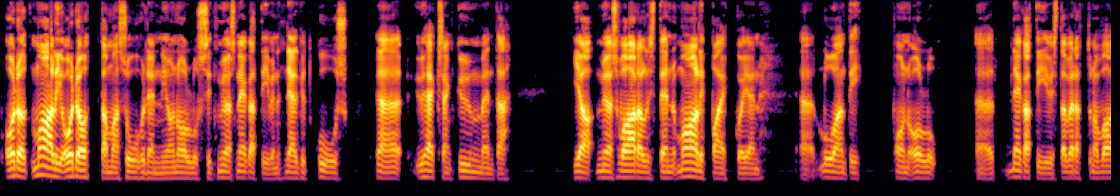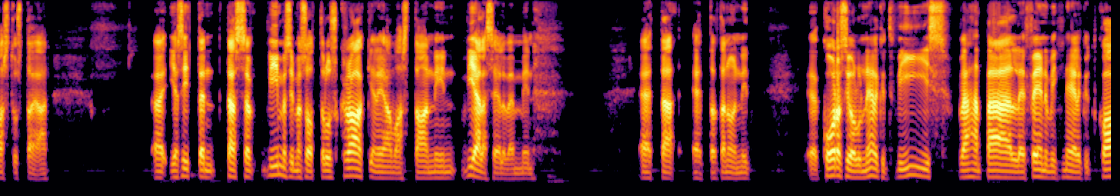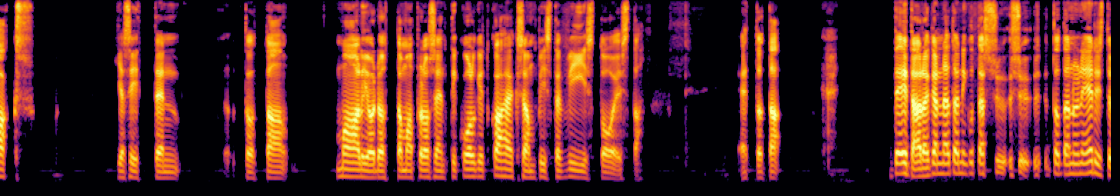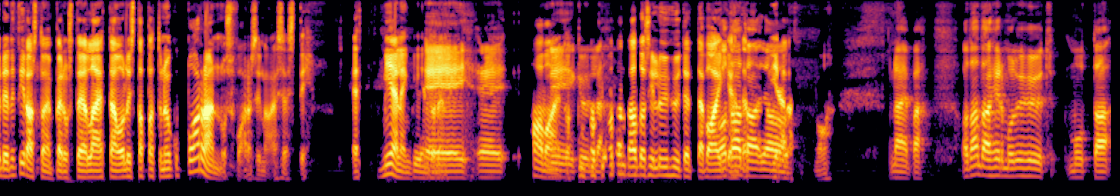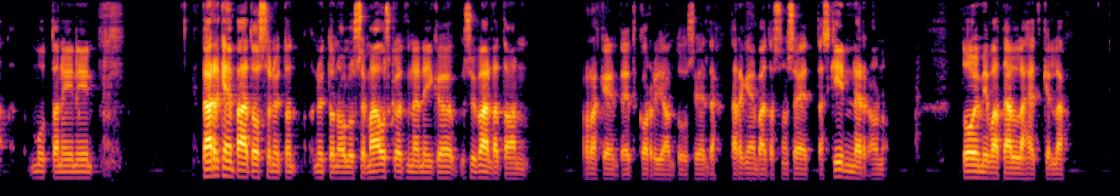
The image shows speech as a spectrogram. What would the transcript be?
odot, maali odottama suhde niin on ollut sit myös negatiivinen, 46 ää, 90, ja myös vaarallisten maalipaikkojen luonti on ollut negatiivista verrattuna vastustajaan. Ja sitten tässä viimeisimmässä ottelussa Krakenia vastaan niin vielä selvemmin, että, että tota noin, niin Korsi ollut 45, vähän päälle, Fenwick 42, ja sitten tota, maali odottama prosentti 38,15. Että tota, teitä ainakaan näytä niin tässä sy, sy, tota, noin edistyneiden tilastojen perusteella, että olisi tapahtunut joku parannus varsinaisesti. Et mielenkiintoinen ei, ei. havainto. Niin, kyllä. Otanta on tosi lyhyt, että vaikea vielä. No. Näinpä. Otanta on hirmu lyhyt, mutta, mutta niin, niin, tärkeämpää tuossa nyt on, nyt on ollut se, mä uskon, että ne niin syvän datan rakenteet korjaantuu sieltä. Tärkeämpää tuossa on se, että Skinner on toimiva tällä hetkellä,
